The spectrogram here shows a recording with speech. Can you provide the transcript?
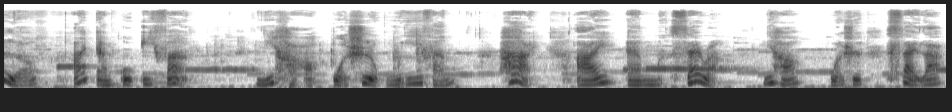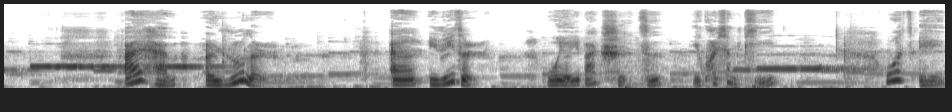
Hello, I am 吴亦凡。你好，我是吴亦凡。Hi, I am Sarah。你好，我是塞拉。I have a ruler, an eraser。我有一把尺子，一块橡皮。What is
